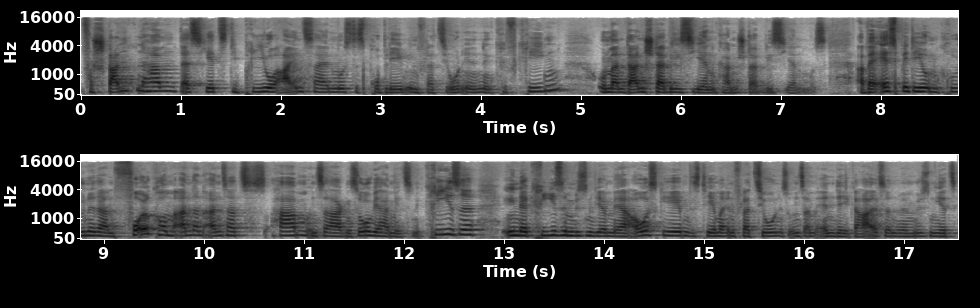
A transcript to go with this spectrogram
verstanden haben, dass jetzt die Prio 1 sein muss, das Problem Inflation in den Griff kriegen und man dann stabilisieren kann, stabilisieren muss. Aber SPD und Grüne dann vollkommen anderen Ansatz haben und sagen, so, wir haben jetzt eine Krise, in der Krise müssen wir mehr ausgeben, das Thema Inflation ist uns am Ende egal, sondern wir müssen jetzt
